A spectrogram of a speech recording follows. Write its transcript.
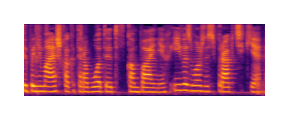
ты понимаешь, как это работает в компаниях, и возможность практики.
